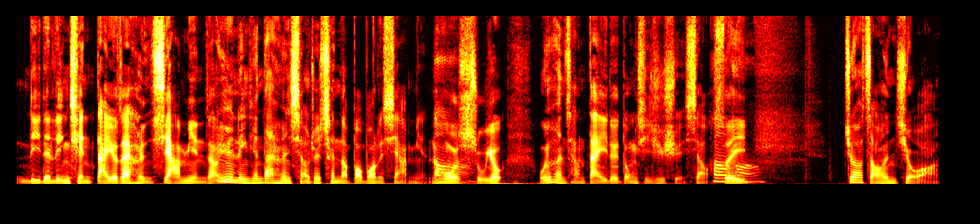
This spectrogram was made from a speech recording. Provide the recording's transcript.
里的零钱袋又在很下面，你知道，因为嗯零钱袋很小，就会沉到包包的下面。然后我嗯书又我又很常带一堆东西去学校，所以就要找很久啊。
